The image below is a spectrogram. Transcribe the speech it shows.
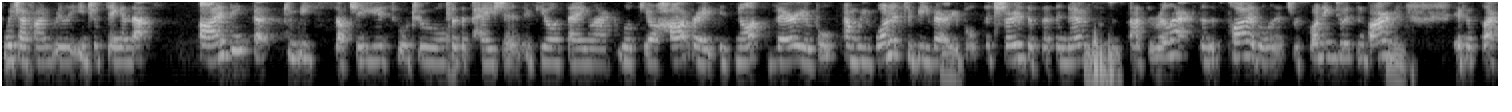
Which I find really interesting. And that's I think that can be such a useful tool for the patient if you're saying, like, look, your heart rate is not variable and we want it to be variable. It shows us that the nervous mm. system's nice and relaxed and it's pliable and it's responding to its environment. Mm. If it's like,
